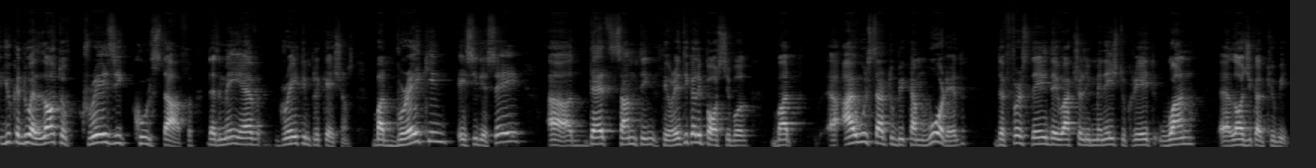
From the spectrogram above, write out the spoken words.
You can do a lot of crazy cool stuff that may have great implications. But breaking ECDSA, that's something theoretically possible, but uh, I will start to become worried the first day they actually manage to create one uh, logical qubit.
